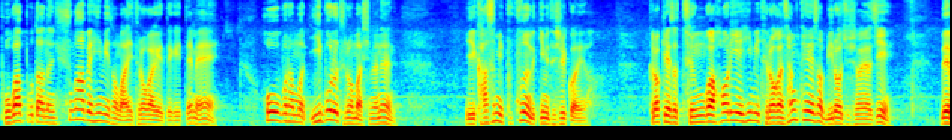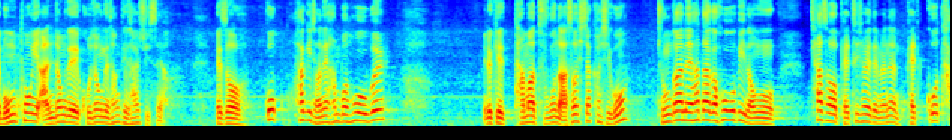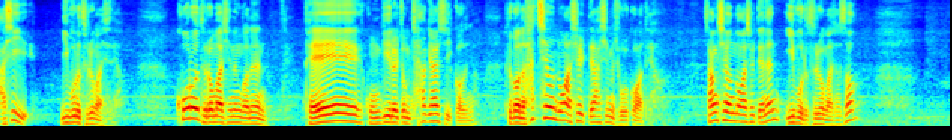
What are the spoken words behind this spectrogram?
복압보다는 흉압에 힘이 더 많이 들어가게 되기 때문에 호흡을 한번 입으로 들어 마시면은 이 가슴이 부푸는 느낌이 드실 거예요. 그렇게 해서 등과 허리에 힘이 들어간 상태에서 밀어 주셔야지 내 몸통이 안정되게 고정된 상태에서 할 수 있어요. 그래서 꼭 하기 전에 한번 호흡을 이렇게 담아 두고 나서 시작하시고 중간에 하다가 호흡이 너무 차서 뱉으셔야 되면은 뱉고 다시 입으로 들어 마시세요. 코로 들어 마시는 거는 배에 공기를 좀 차게 할 수 있거든요. 그거는 하체 운동 하실 때 하시면 좋을 것 같아요. 상체 운동 하실 때는 입으로 들어 마셔서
